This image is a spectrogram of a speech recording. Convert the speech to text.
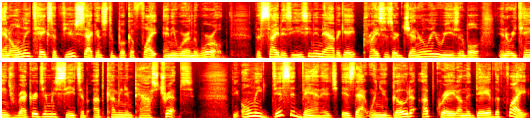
and only takes a few seconds to book a flight anywhere in the world. The site is easy to navigate, prices are generally reasonable, and it retains records and receipts of upcoming and past trips. The only disadvantage is that when you go to upgrade on the day of the flight,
